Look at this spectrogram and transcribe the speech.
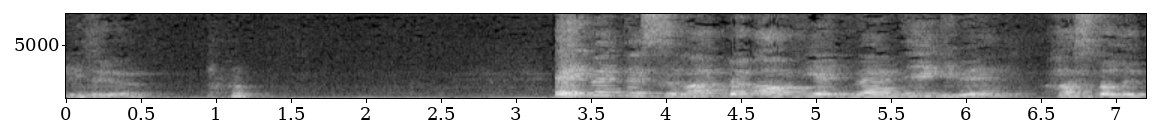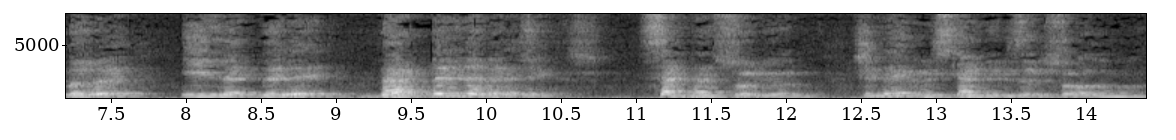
Bitiriyorum. Elbette sıhhat ve afiyet verdiği gibi hastalıkları, illetleri, dertleri de verecektir. Senden soruyorum. Şimdi hepimiz kendimize bir soralım bunu.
